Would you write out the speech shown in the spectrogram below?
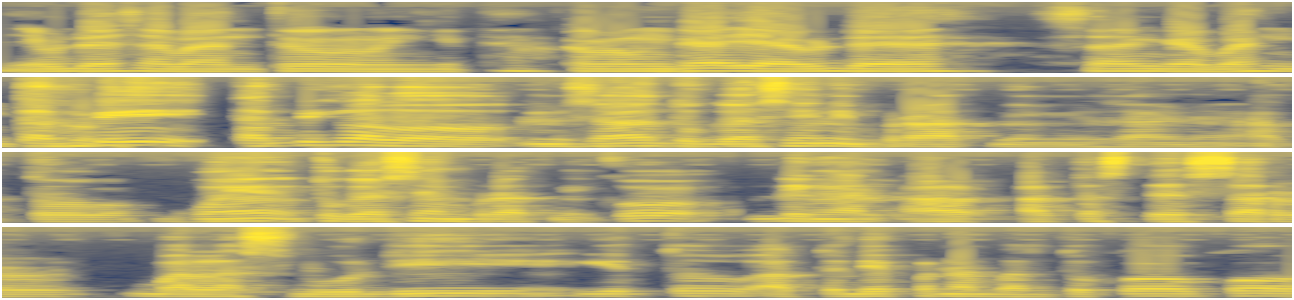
ya udah saya bantu gitu. Kalau enggak ya udah saya nggak bantu. Tapi tapi kalau misalnya tugasnya ini berat nih misalnya atau pokoknya tugasnya berat nih kok dengan atas dasar balas budi gitu atau dia pernah bantu kok kok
